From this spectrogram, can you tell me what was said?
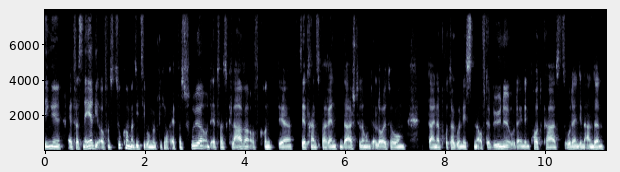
Dinge etwas näher, die auf uns zukommen. Man sieht sie womöglich auch etwas früher und etwas klarer aufgrund der sehr transparenten Darstellung und Erläuterung deiner Protagonisten auf der Bühne oder in den Podcasts oder in den anderen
